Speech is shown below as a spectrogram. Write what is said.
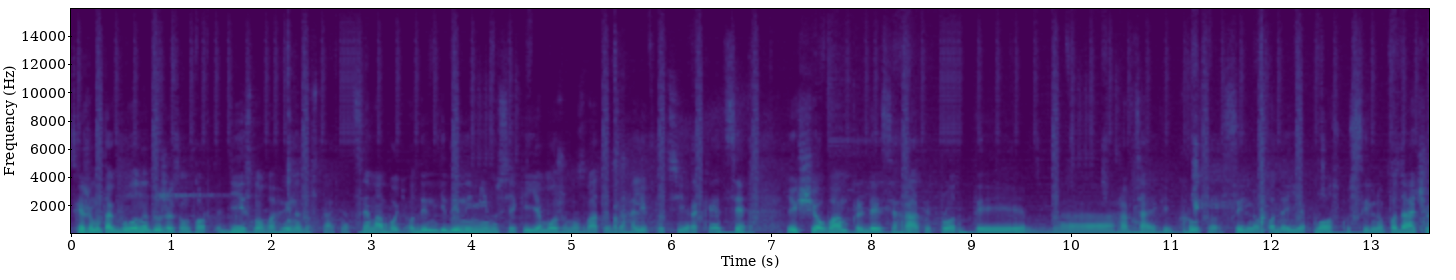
скажімо так, було не дуже комфортно. Дійсно, ваги недостатньо. Це, мабуть, один єдиний мінус, який я можу назвати взагалі по цій ракетці. Якщо вам прийдеться грати проти е, гравця, який круто сильно подає плоску, сильну подачу,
